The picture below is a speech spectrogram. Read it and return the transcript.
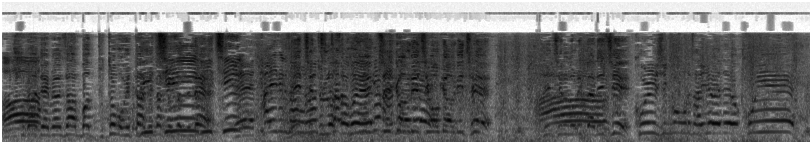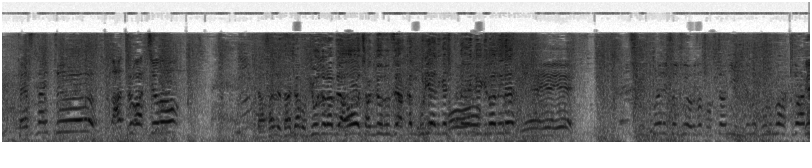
아. 추가되면서 한번 붙어보겠다 Lich 생각했었는데 Lich 네, 타이밍상으로 Lich 둘러싸고 엠신공 Lich 공격 Lich Lich를 노린다 Lich 코일 신공으로 달려야 돼요. 코일. Death Knight. 아 들어갔죠 자 살려 다시 한번 교전합니다 어 장재호 선수 약간 무리 아닌가 싶은 생각이 들기도 하는데 예, 예, 예. 프레디 선수 여기서 적잖이 이득을 보는 것 같기도 한데.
